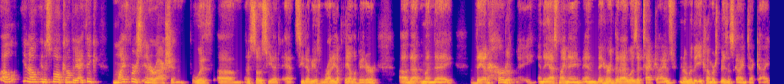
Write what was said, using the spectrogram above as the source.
Well, you know, in a small company, I think my first interaction with um, an associate at CW was riding up the elevator uh, that Monday they had heard of me and they asked my name and they heard that I was a tech guy. I was, you know, really e-commerce business guy and tech guy.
